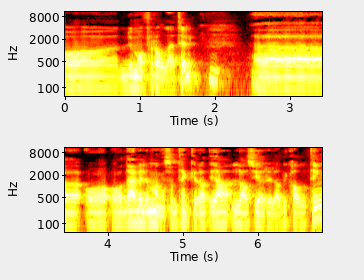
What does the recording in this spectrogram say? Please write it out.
og du må forholde deg til. Uh, og, og det er veldig mange som tenker at ja, la oss gjøre radikale ting,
